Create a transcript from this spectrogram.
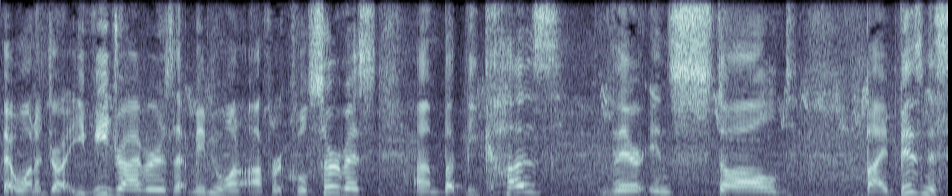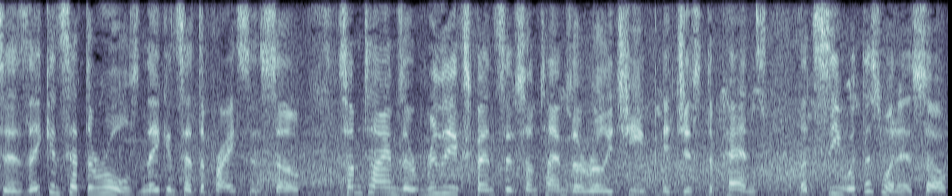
that want to draw EV drivers, that maybe want to offer a cool service. Um, but because they're installed by businesses, they can set the rules and they can set the prices. So sometimes they're really expensive, sometimes they're really cheap. It just depends. Let's see what this one is. So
